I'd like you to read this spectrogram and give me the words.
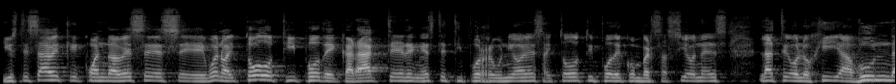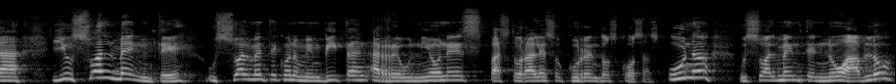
y usted sabe que cuando a veces, eh, bueno, hay todo tipo de carácter en este tipo de reuniones, hay todo tipo de conversaciones, la teología abunda y usualmente, usualmente cuando me invitan a reuniones pastorales ocurren dos cosas. Una, usualmente no hablo.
